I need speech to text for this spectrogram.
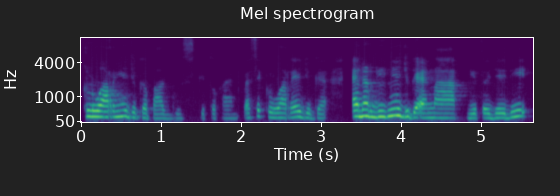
keluarnya juga bagus gitu kan. Pasti keluarnya juga energinya juga enak gitu. Jadi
